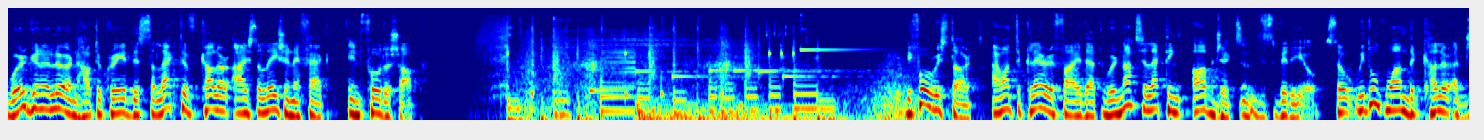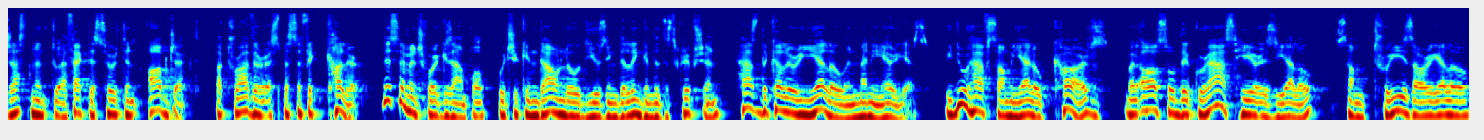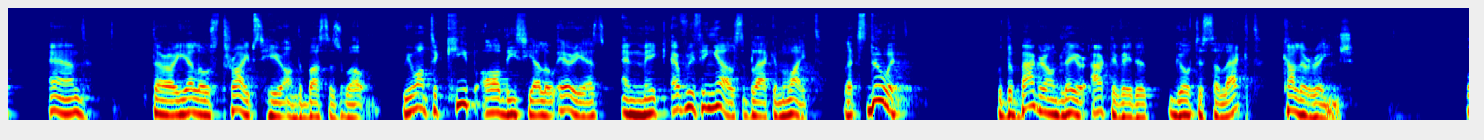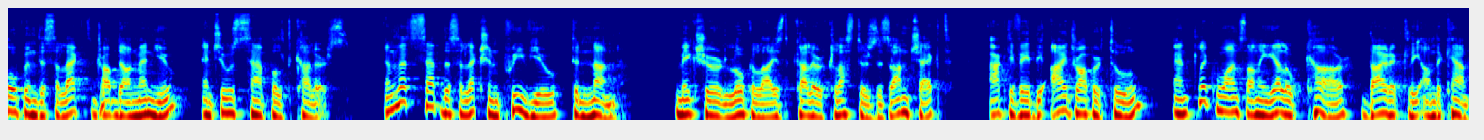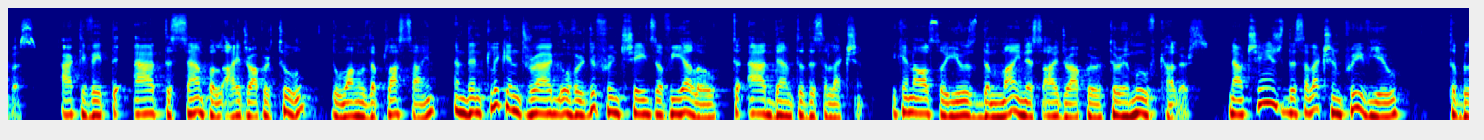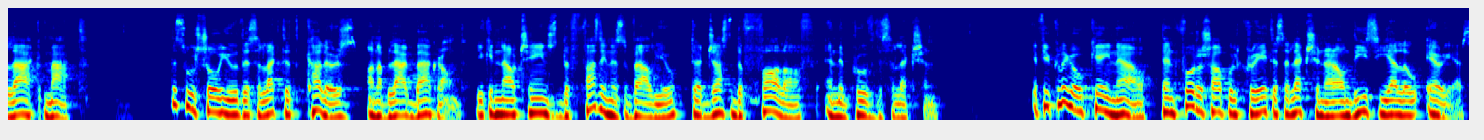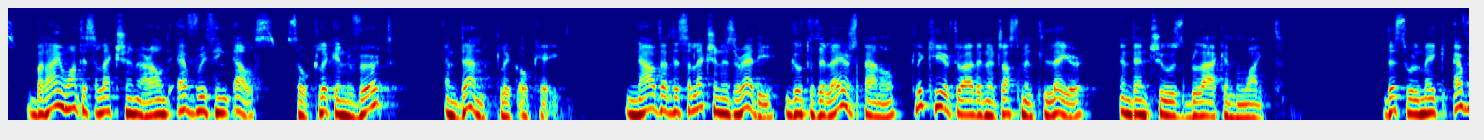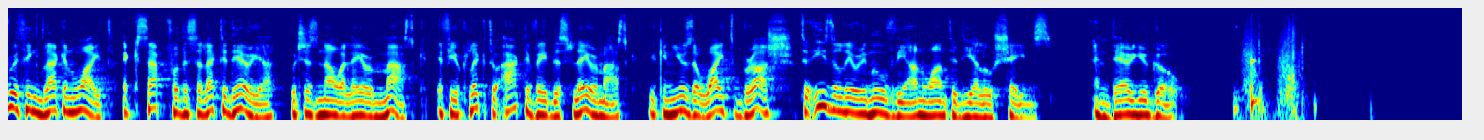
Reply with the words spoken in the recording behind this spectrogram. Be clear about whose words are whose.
Speaker 1: we're gonna learn how to create the selective color isolation effect in Photoshop. Before we start, I want to clarify that we're not selecting objects in this video, so we don't want the color adjustment to affect a certain object, but rather a specific color. This image, for example, which you can download using the link in the description, has the color yellow in many areas. We do have some yellow cars, but also the grass here is yellow, some trees are yellow, and there are yellow stripes here on the bus as well. We want to keep all these yellow areas and make everything else black and white. Let's do it! With the background layer activated, go to Select, Color Range. Open the Select drop-down menu and choose Sampled Colors. And let's set the selection preview to None. Make sure Localized Color Clusters is unchecked, activate the eyedropper tool, and click once on a yellow car directly on the canvas. Activate the Add the Sample eyedropper tool, the one with the plus sign, and then click and drag over different shades of yellow to add them to the selection. You can also use the minus eyedropper to remove colors. Now change the selection preview to black matte. This will show you the selected colors on a black background. You can now change the fuzziness value to adjust the fall off and improve the selection. If you click OK now, then Photoshop will create a selection around these yellow areas. But I want a selection around everything else. So click Invert and then click OK. Now that the selection is ready, go to the Layers panel, click here to add an adjustment layer, and then choose Black and White. This will make everything black and white except for the selected area, which is now a layer mask. If you click to activate this layer mask, you can use a white brush to easily remove the unwanted yellow shades. And there you go.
